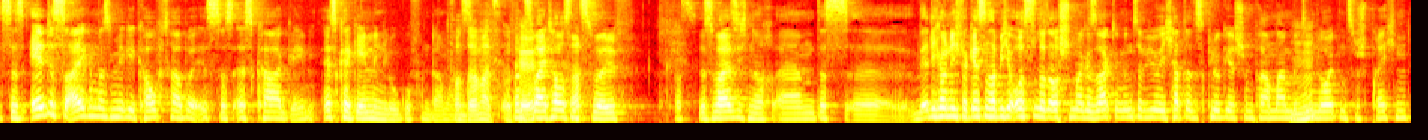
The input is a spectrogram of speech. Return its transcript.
ist das älteste Icon, was ich mir gekauft habe, ist das SK, Game, SK Gaming Logo von damals. Von damals, Von okay. 2012. Das weiß ich noch. Ähm, das äh, werde ich auch nicht vergessen, habe ich Ocelot auch schon mal gesagt im Interview. Ich hatte das Glück, ja schon ein paar Mal mit den Leuten zu sprechen.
